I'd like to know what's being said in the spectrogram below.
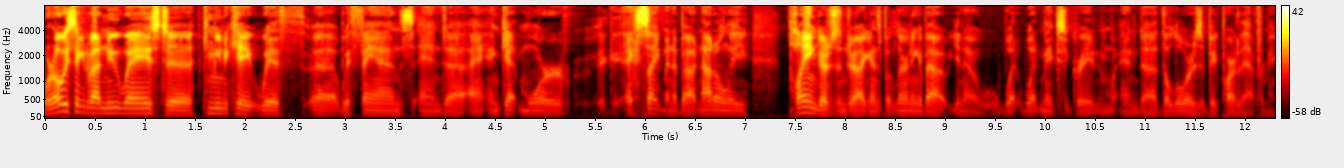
we're always thinking about new ways to communicate with uh, with fans and uh, and get more excitement about not only playing Dungeons and Dragons, but learning about you know what what makes it great, and, and the lore is a big part of that for me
